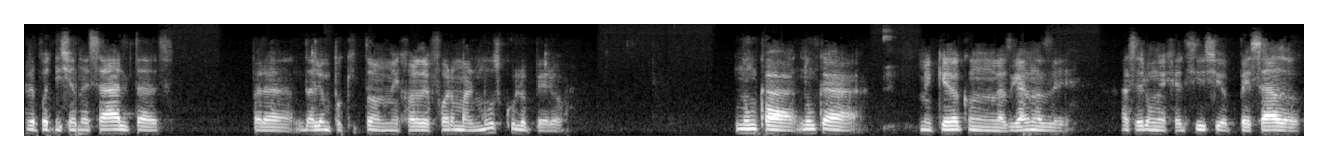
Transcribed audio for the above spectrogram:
repeticiones altas para darle un poquito mejor de forma al músculo, pero nunca, nunca me quedo con las ganas de hacer un ejercicio pesado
